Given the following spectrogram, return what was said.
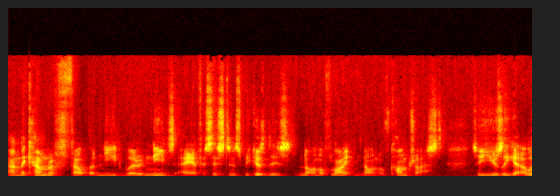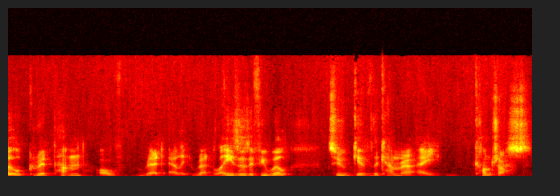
and the camera felt the need where it needs AF assistance because there's not enough light, not enough contrast. So you usually get a little grid pattern of red red lasers, if you will, to give the camera a contrast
